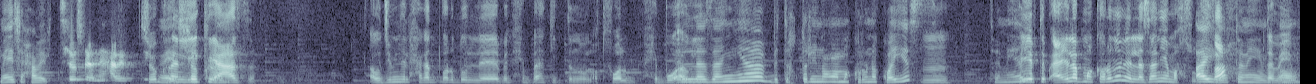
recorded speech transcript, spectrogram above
ماشي يا حبيبتي. شكرا يا حبيبتي. شكرا ليكي يا. عزة. أو دي من الحاجات برضو اللي بنحبها جدا والأطفال بيحبوها قوي اللازانيا بتختاري نوع مكرونة كويس. مم. تمام. هي بتبقى علب مكرونة للازانيا مخصوص أيوه صح؟ تمام. تمام. آه.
